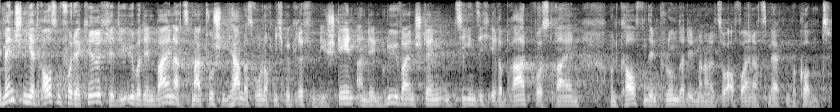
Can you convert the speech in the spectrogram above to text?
die Menschen hier draußen vor der Kirche, die über den Weihnachtsmarkt huschen, die haben das wohl noch nicht begriffen. Die stehen an den Glühweinständen, ziehen sich ihre Bratwurst rein und kaufen den Plunder, den man halt so auf Weihnachtsmärkten bekommt.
